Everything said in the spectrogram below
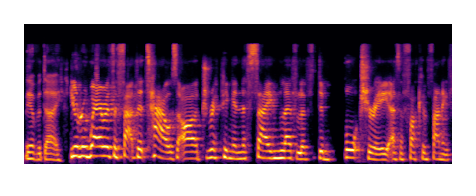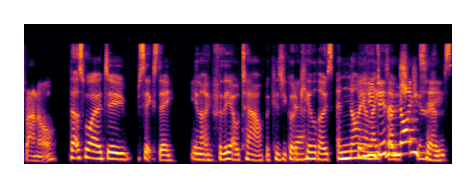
the other day. You're aware of the fact that towels are dripping in the same level of debauchery as a fucking fanny flannel. That's why I do sixty. You know, for the old towel because you've got Yeah. to kill those annihilate did a 90. germs.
